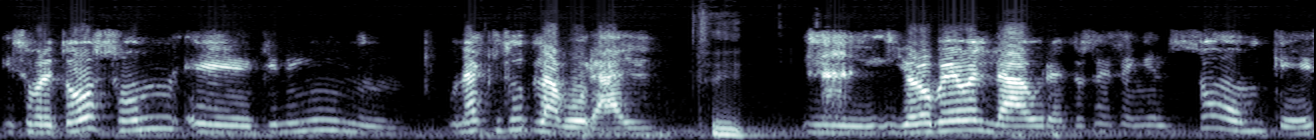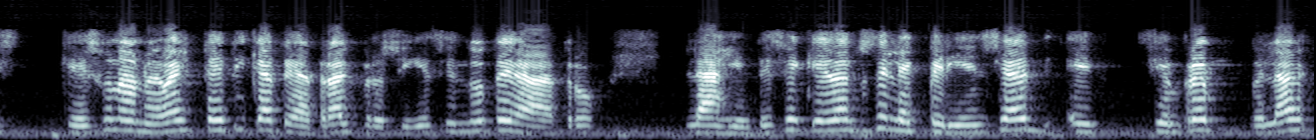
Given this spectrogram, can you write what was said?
y sobre todo son eh, tienen una actitud laboral. Sí y, yo lo veo en Laura. Entonces, en el Zoom, que es, que es una nueva estética teatral, pero sigue siendo teatro, la gente se queda. Entonces, la experiencia siempre, ¿verdad?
